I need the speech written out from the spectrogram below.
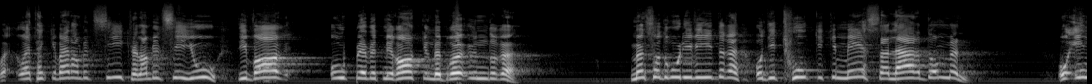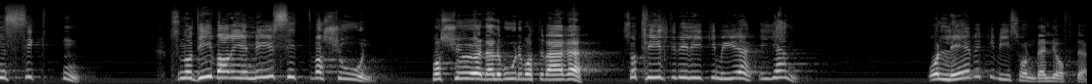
Og jeg tenker, Hva er det han vil si i kveld? Han vil si jo, de var og opplevde et mirakel med brødunderet. Men så dro de videre, og de tok ikke med seg lærdommen og innsikten. Så når de var i en ny situasjon på sjøen eller hvor det måtte være, så tvilte de like mye igjen. Og lever ikke vi sånn veldig ofte?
